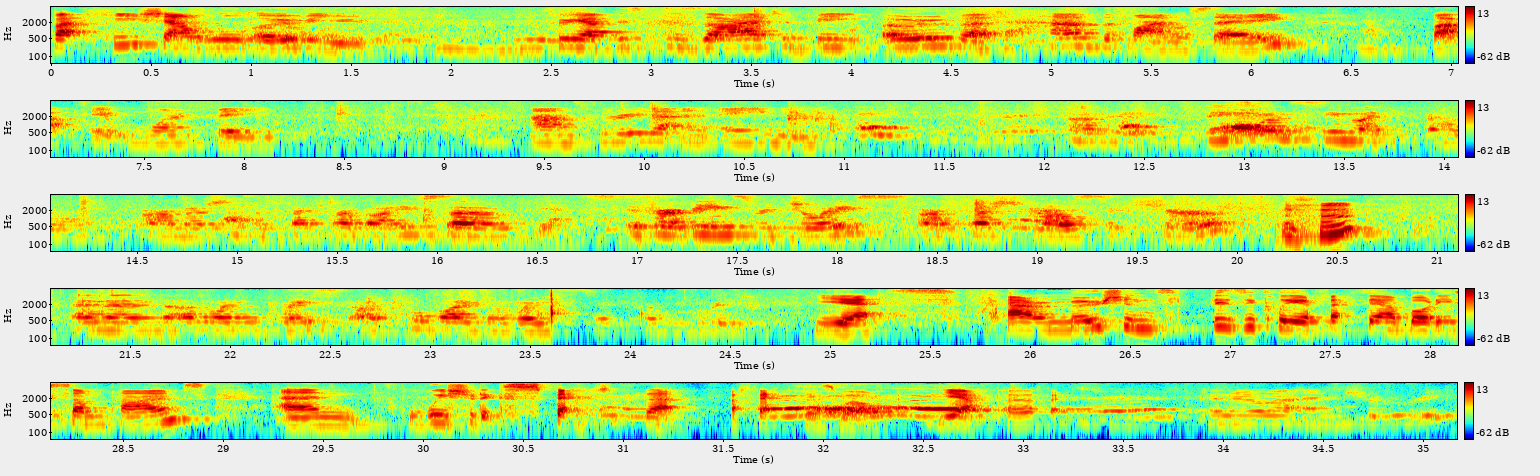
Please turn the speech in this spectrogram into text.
But he shall rule over you. So we have this desire to be over, to have the final say, but it won't be. Um, Sarita and Amy. Um, these ones seem like uh, our emotions affect our bodies. So if our beings rejoice, our flesh dwells secure. Mm-hmm. And then the other one, waste, our whole bodies are wasted from grief. Yes. Our emotions physically affect our bodies sometimes, and we should expect that effect as well. Yeah, perfect. Kanoa and Shuri.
